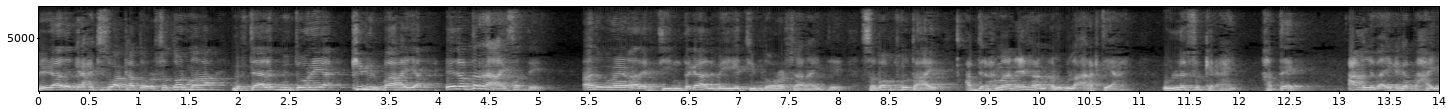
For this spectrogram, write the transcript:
La yidhahdo garxajis waa kaa doorasho door maaha maftaalad buu doonaya kibir baa haya idabdaraa haysatee aniguna in tiim dagaalma iyo tiim doorashaan ahay dee. Sababt ku tahay cabdiraxmaan ciran anigu la aragti ahay oo la faker ahay. Haddee caqli baa igaga baxay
